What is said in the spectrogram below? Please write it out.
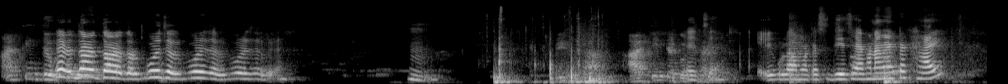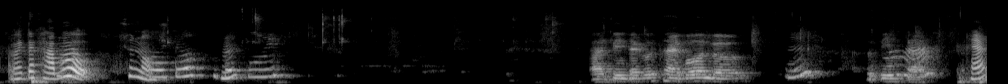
আর তিনটা দাঁড়া দাঁড়া দাঁড়া দাঁড়া পড়ে যাবে পড়ে যাবে পড়ে যাবে। হুম। এগুলো আমার কাছে দিয়েছে। এখন আমি একটা খাই আমি একটা খাব। শুনো। Foto. আর তিনটা কোথায় বলো? তো তিনটা। হ্যাঁ?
